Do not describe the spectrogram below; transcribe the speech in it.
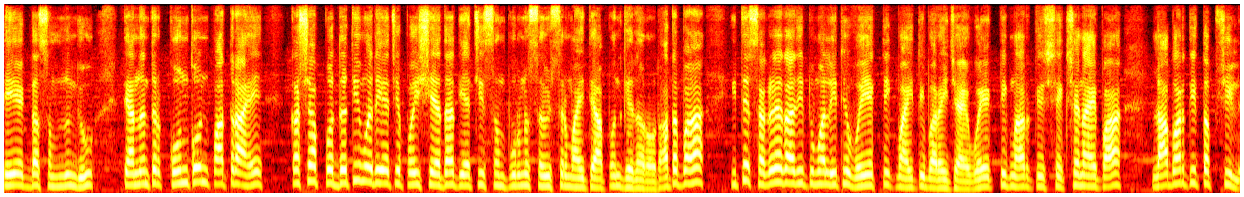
ते एकदा समजून घेऊ. त्यानंतर कोण कोण पात्र आहे कशा पद्धतीमध्ये याचे पैसे येतात याची संपूर्ण सविस्तर माहिती आपण घेणार आहोत. आता पहा इथे सगळ्यात आधी तुम्हाला इथे वैयक्तिक माहिती भरायची आहे. वैयक्तिक मारुती सेक्शन आहे पहा. लाभार्थी तपशील.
